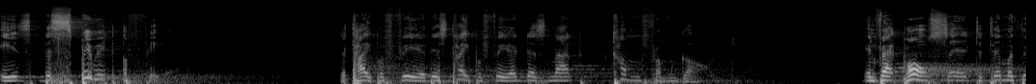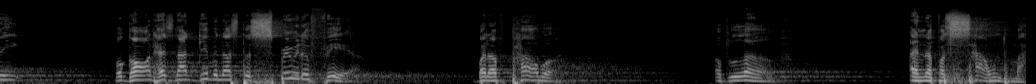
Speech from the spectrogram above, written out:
is the spirit of fear. The type of fear, this type of fear does not come from God. In fact, Paul said to Timothy, For God has not given us the spirit of fear, but of power, of love, and of a sound mind.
